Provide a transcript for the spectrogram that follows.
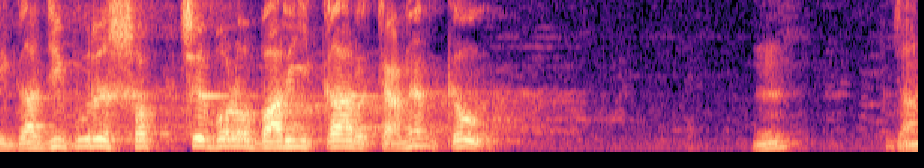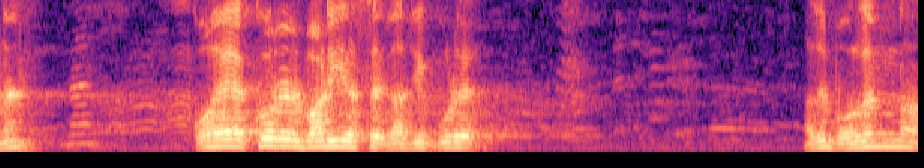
এই গাজীপুরের সবচেয়ে বড় বাড়ি কার জানেন কেউ? হুম? জানেন? কয় একরের বাড়ি আছে গাজীপুরে? আরে বলেন না।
